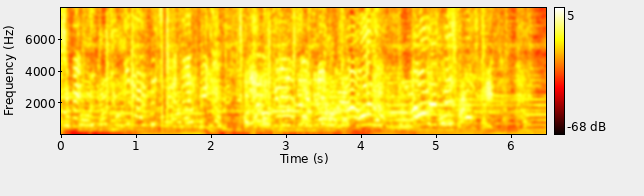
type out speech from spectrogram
Don't you... Thank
